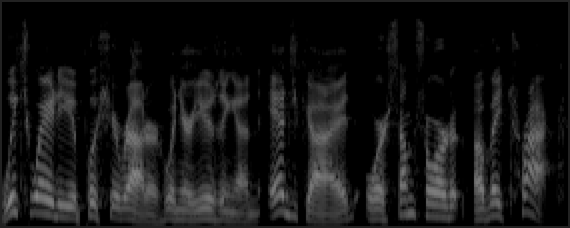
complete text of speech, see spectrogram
Which way do you push your router when you're using an edge guide or some sort of a track?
